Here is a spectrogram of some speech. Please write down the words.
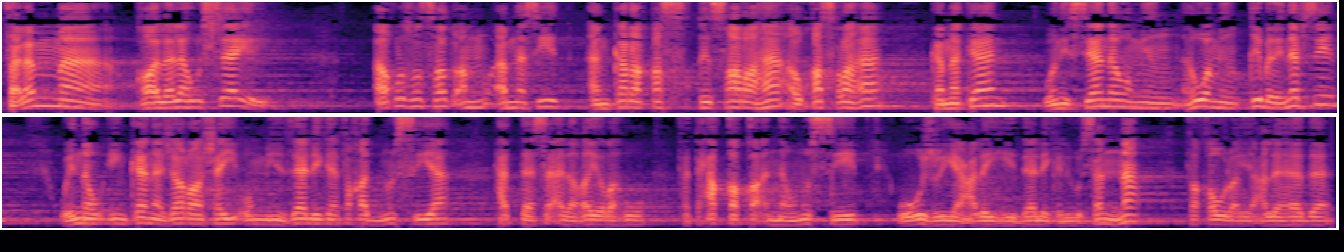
فلما قال له السائل أقرص الصلاة أم نسيت أنكر قصرها أو قصرها كما كان ونسيانه من هو من قبل نفسه وإنه إن كان جرى شيء من ذلك فقد نسي حتى سأل غيره فتحقق أنه نسي وأجري عليه ذلك ليسنى فقوله على هذا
